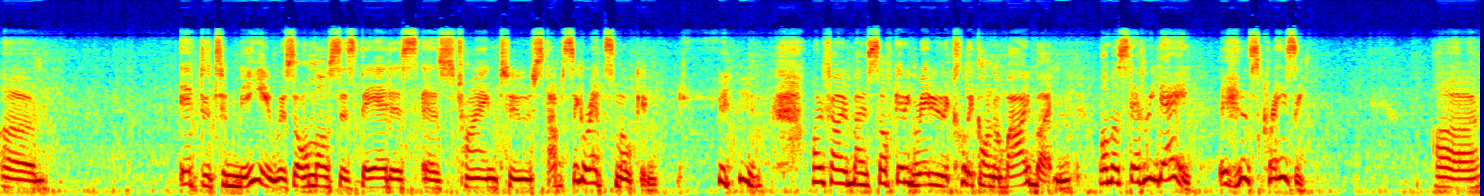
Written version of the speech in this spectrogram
Um, it to me, it was almost as bad as as trying to stop cigarette smoking. I find myself getting ready to click on a buy button almost every day. It's crazy. Uh,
